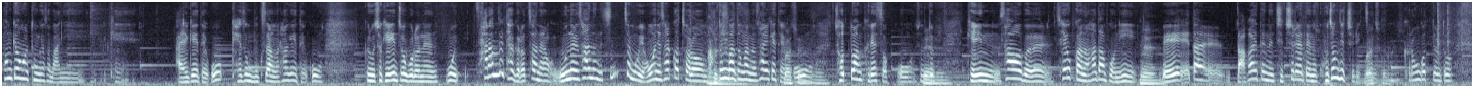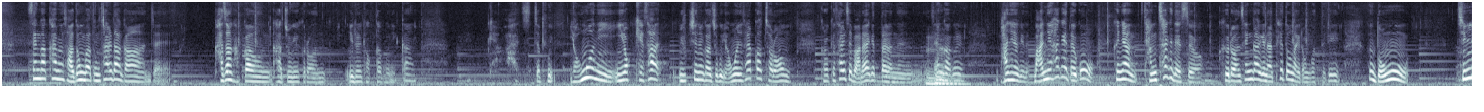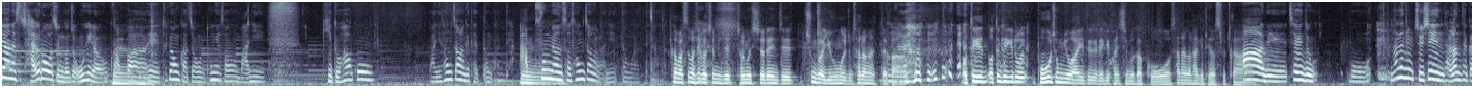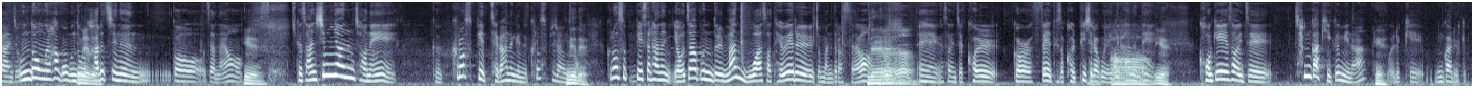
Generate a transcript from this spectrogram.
성경을 통해서 많이 이렇게 알게 되고 계속 묵상을 하게 되고 그리고 저 개인적으로는 뭐 사람들 다 그렇잖아요. 오늘 사는데 진짜 뭐 영원히 살 것처럼 그렇죠. 바둥바둥하면 살게 되고 맞아요. 네. 저 또한 그랬었고 저는 또 네. 개인 사업을 체육관을 하다 보니 네. 매달 나가야 되는 지출해야 되는 고정 지출이 있잖아요. 맞아요. 그런 것들도 생각하면서 아둥바둥 살다가 이제 가장 가까운 가족이 그런 일을 겪다 보니까 아 진짜 뭐 영원히 이렇게 사 육신을 가지고 영원히 살 것처럼 그렇게 살지 말아야겠다라는 음. 생각을 많이 하게 돼, 많이 하게 되고 그냥 장착이 됐어요. 그런 생각이나 태도나 이런 것들이 너무 진리 안에서 자유로워진 거죠. 오히려 그 네. 아빠의 투병 과정을 통해서 많이 기도하고 많이 성장하게 됐던 것 같아요. 음. 아프면서 성장을 많이 했던 것 같아요. 아까 말씀하신 것처럼 이제 젊은 시절에 이제 춤과 유흥을 좀 사랑했다가 네. 어떻게 어떤 계기로 보호 종료 아이들에게 관심을 갖고 사랑을 하게 되었을까? 아, 네. 제가 이제 뭐 하나님 주신 달란트가 이제 운동을 하고 운동을 네네. 가르치는 거잖아요. 예. 그래서 한 10년 전에 그 크로스핏 제가 하는 게 이제 크로스핏이라는 거. 네네. 크로스핏을 하는 여자분들만 모아서 대회를 좀 만들었어요. 네. 네, 그래서 이제 걸, 걸 fit, 그래서 걸핏이라고 얘기를 아, 하는데 예. 거기에서 이제 참가 기금이나 예. 뭐 이렇게 뭔가를 이렇게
